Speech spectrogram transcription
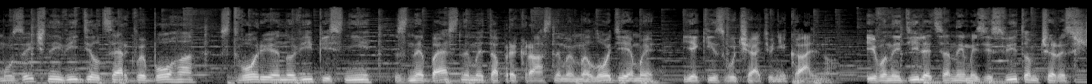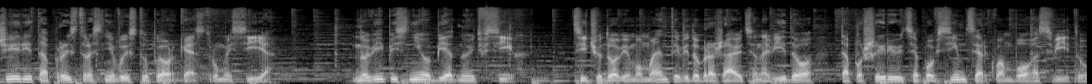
Музичний відділ церкви Бога створює нові пісні з небесними та прекрасними мелодіями, які звучать унікально. І вони діляться ними зі світом через щирі та пристрасні виступи оркестру Месія. Нові пісні об'єднують всіх. Ці чудові моменти відображаються на відео та поширюються по всім церквам Бога світу.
